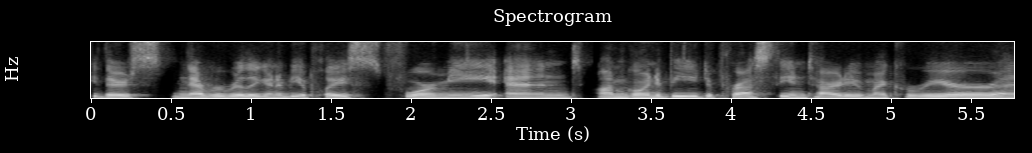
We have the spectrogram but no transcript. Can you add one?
there's never really going to be a place for me and i'm going to be depressed the entirety of my career and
